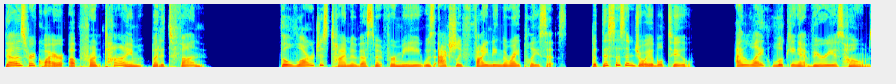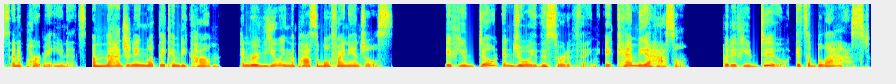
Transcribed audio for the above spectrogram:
does require upfront time, but it's fun. The largest time investment for me was actually finding the right places, but this is enjoyable too. I like looking at various homes and apartment units, imagining what they can become, and reviewing the possible financials. If you don't enjoy this sort of thing, it can be a hassle, but if you do, it's a blast.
